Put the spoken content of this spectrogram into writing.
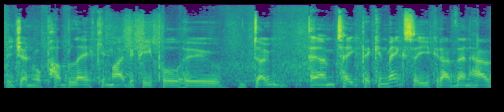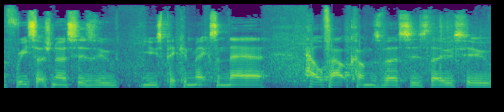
the general public. It might be people who don't um, take pick and mix. So you could have then have research nurses who use pick and mix and their health outcomes versus those who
